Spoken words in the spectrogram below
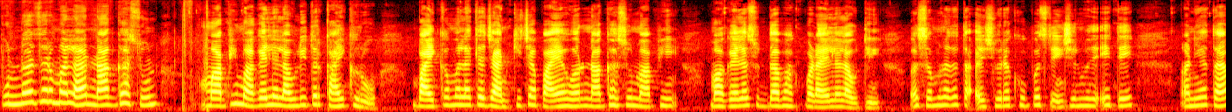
पुन्हा जर मला नाक घासून माफी मागायला लावली तर काय करू? बायका मला त्या जानकीच्या पायावर नाक घासून माफी मागायला सुद्धा भाग पडायला लावतील. असं म्हणत आता ऐश्वर्या खूपच टेन्शनमध्ये येते. आणि आता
